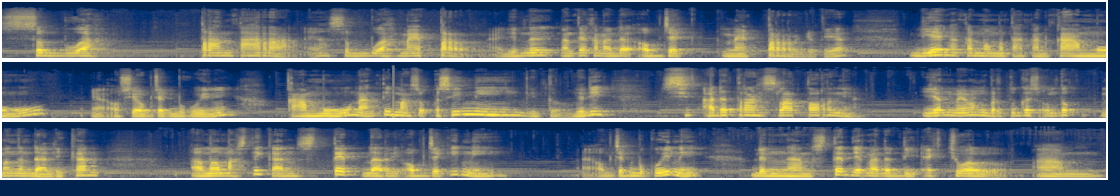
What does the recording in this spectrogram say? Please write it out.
sebuah perantara ya sebuah mapper ya, jadi nanti akan ada objek mapper gitu ya dia yang akan memetakan kamu ya si objek buku ini kamu nanti masuk ke sini gitu. Jadi ada translatornya yang memang bertugas untuk mengendalikan uh, memastikan state dari objek ini, uh, objek buku ini dengan state yang ada di actual um,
